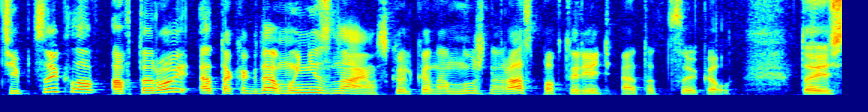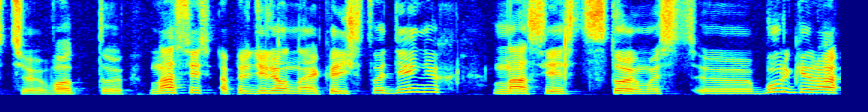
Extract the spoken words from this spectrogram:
тип циклов, а второй — это когда мы не знаем, сколько нам нужно раз повторить этот цикл. То есть э, вот у нас есть определенное количество денег — у нас есть стоимость э, бургера,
